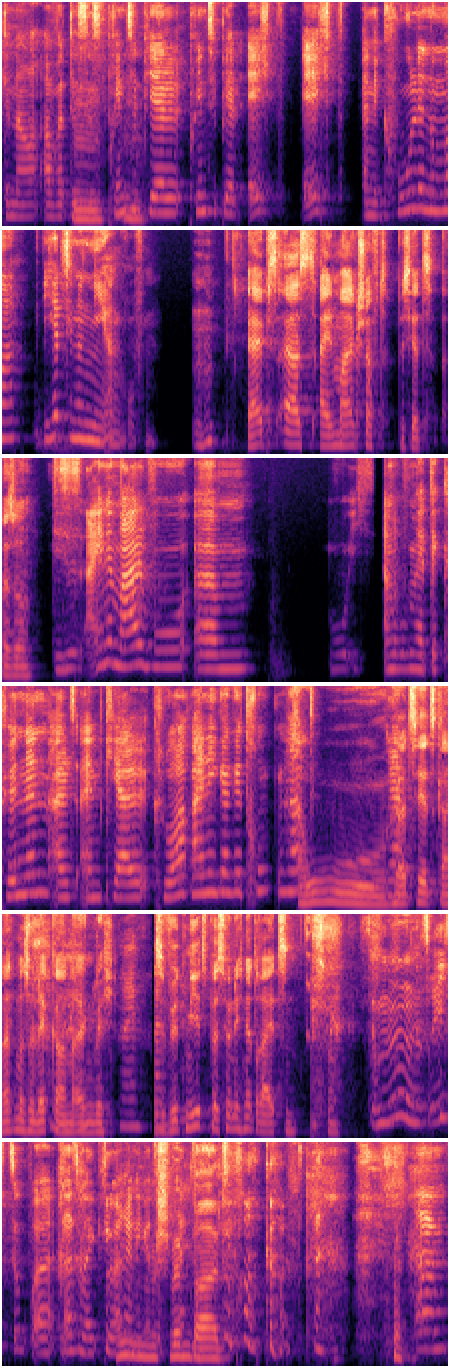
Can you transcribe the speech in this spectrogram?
genau. Aber das Mhm. ist prinzipiell, prinzipiell echt, echt eine coole Nummer. Ich habe sie noch nie angerufen. Ich hab's erst einmal geschafft bis jetzt. Also, Dieses eine Mal, wo, ähm, wo ich anrufen hätte können, als ein Kerl Chlorreiniger getrunken hat. uh, Ja. hört sich jetzt gar nicht mal so lecker an eigentlich. Nein. Also würde mich jetzt persönlich nicht reizen. So. So, mm, das riecht super. Lass mal Chlorreiniger. Im trinken. Schwimmbad. Oh Gott. ähm,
